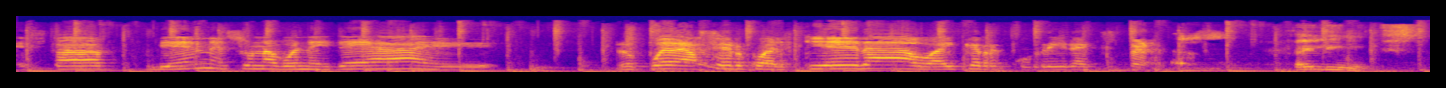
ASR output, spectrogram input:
¿Está bien? ¿Es una buena idea? Eh, ¿Lo puede hacer cualquiera o hay que recurrir a expertos? Hay límites.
